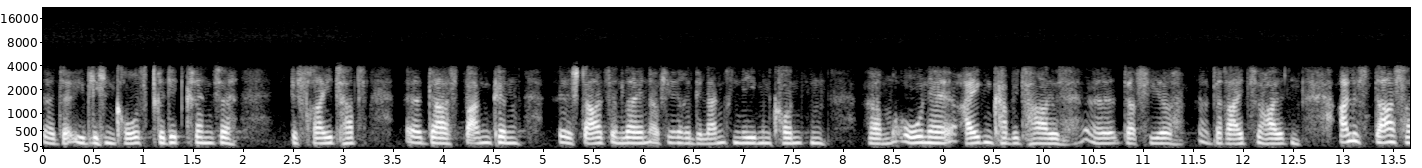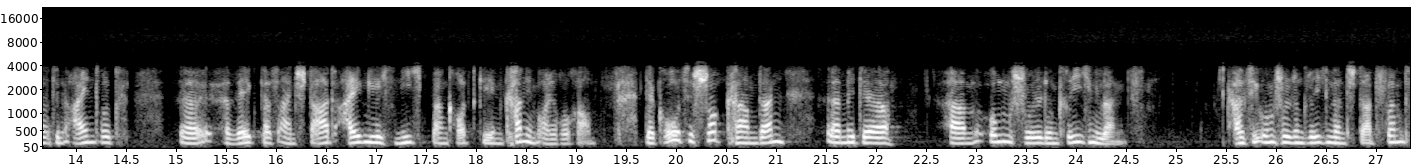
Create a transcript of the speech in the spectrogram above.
äh, der üblichen Großkreditgrenze befreit hat, äh, dass Banken äh, Staatsanleihen auf ihre Bilanz nehmen konnten, ähm, ohne Eigenkapital äh, dafür bereitzuhalten. Alles das hat den Eindruck erweckt, dass ein Staat eigentlich nicht bankrott gehen kann im Euroraum. Der große Schock kam dann mit der ähm, Umschuldung Griechenlands. Als die Umschuldung Griechenlands stattfand,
